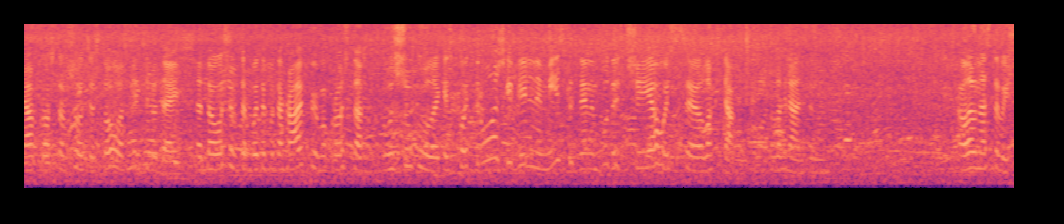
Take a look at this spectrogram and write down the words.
Я просто в шоці з того, скільки людей. Для того, щоб зробити фотографію, ми просто вишукували якесь хоч трошки вільне місце, де не буде чогось е, локтя. Загляньте. Але у нас це вийшло.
